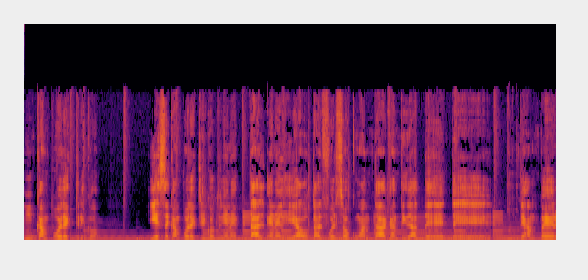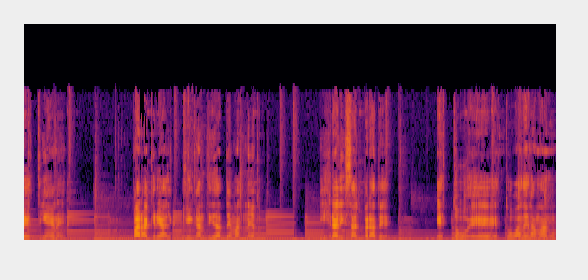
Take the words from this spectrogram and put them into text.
un campo eléctrico y ese campo eléctrico tiene tal energía o tal fuerza o cuánta cantidad de, de, amperes tiene para crear qué cantidad de magnetos y realizar, espérate, esto, es, esto va de la mano,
